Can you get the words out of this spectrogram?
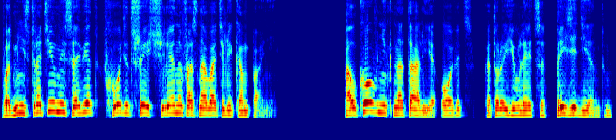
В административный совет входят шесть членов основателей компании. Полковник Наталья Овец, которая является президентом,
